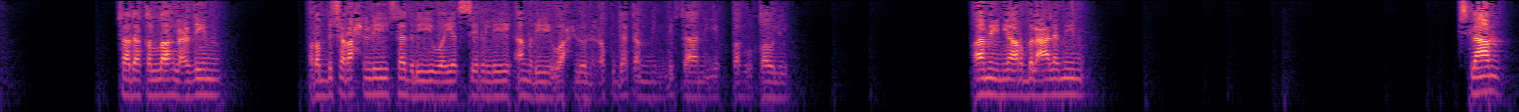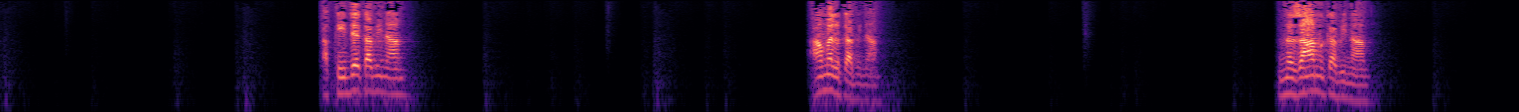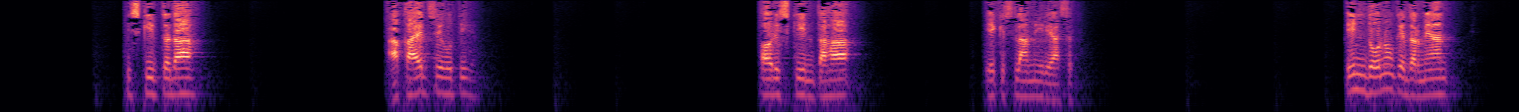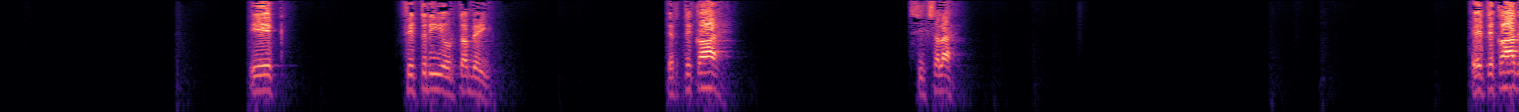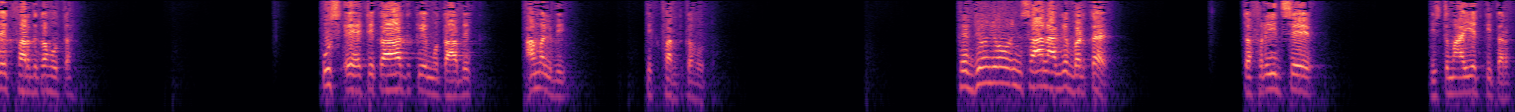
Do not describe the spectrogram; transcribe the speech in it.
صدق الله العظيم. رب شرح لي صدري ويسر لي أمري واحلل عقدة من لساني يفقه قولي. آمين يا رب العالمين. اسلام عقیدے کا بھی نام عمل کا بھی نام نظام کا بھی نام۔ اس کی ابتدا عقائد سے ہوتی ہے۔ اور اس کی انتہا ایک اسلامی ریاست۔ ان دونوں کے درمیان ایک فطری اور طبعی ارتقاء ہے، سلسلہ ہے۔ اعتقاد ایک فرد کا ہوتا ہے۔ اس اعتقاد کے مطابق عمل بھی ایک فرد کا ہوتا ہے۔ پھر جو جو انسان آگے بڑھتا ہے، تفرید سے اجتماعیت کی طرف۔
